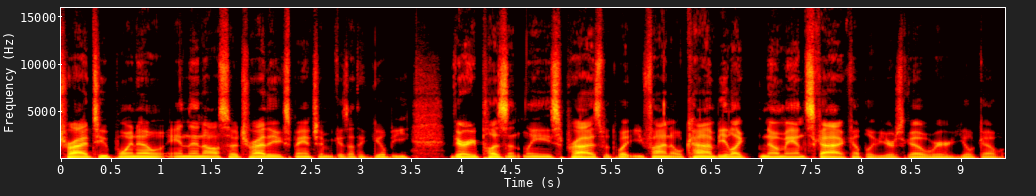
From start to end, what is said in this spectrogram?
try 2.0 and then also try the expansion because I think you'll be very pleasantly surprised with what you find. It'll kind of be like No Man's Sky a couple of years ago, where you'll go,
